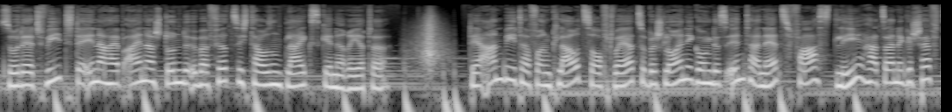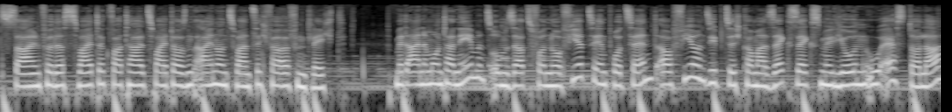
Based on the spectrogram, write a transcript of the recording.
so der Tweet, der innerhalb einer Stunde über 40.000 Likes generierte. Der Anbieter von Cloud-Software zur Beschleunigung des Internets, Fastly, hat seine Geschäftszahlen für das zweite Quartal 2021 veröffentlicht. Mit einem Unternehmensumsatz von nur 14 Prozent auf 74,66 Millionen US-Dollar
